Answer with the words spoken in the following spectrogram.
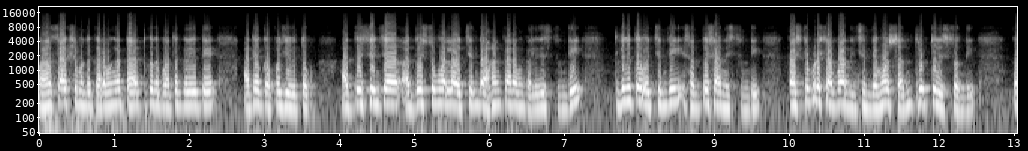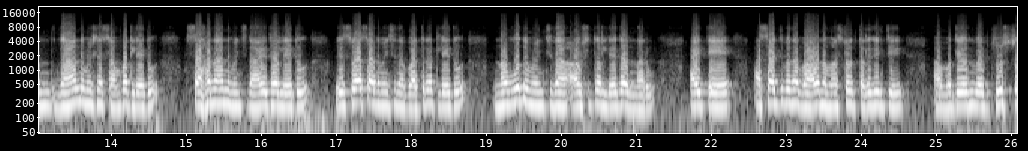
మనసాక్షి ముందు గర్వంగా తట్టుకుని బతకగలిగితే అదే గొప్ప జీవితం. అదృష్టించ అదృష్టం వల్ల వచ్చింది అహంకారం కలిగిస్తుంది. తిరిగితే వచ్చింది సంతోషాన్ని ఇస్తుంది. కష్టపడి సంపాదించిందేమో సంతృప్తిని ఇస్తుంది. జ్ఞానాన్ని మించిన సంపద లేదు సహనాన్ని మించిన ఆయుధం లేదు విశ్వాసాన్ని మించిన భద్రత లేదు నవ్వుని మించిన ఔషధం లేదు అన్నారు. అయితే అసాధ్యమైన భావన మనసులో తొలగించి ఆ దేవుని వైపు చూస్తూ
